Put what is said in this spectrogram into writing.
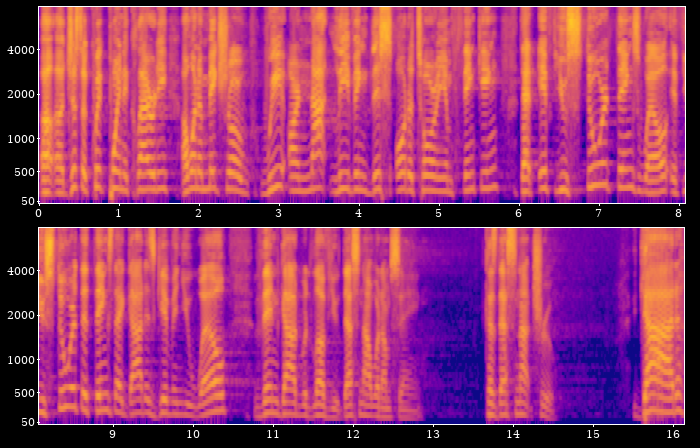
uh, uh, just a quick point of clarity. I want to make sure we are not leaving this auditorium thinking that if you steward things well, if you steward the things that God has given you well, then God would love you. That's not what I'm saying, because that's not true. God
